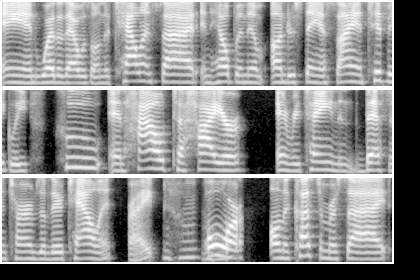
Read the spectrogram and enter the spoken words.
and whether that was on the talent side and helping them understand scientifically who and how to hire and retain the best in terms of their talent, right? Mhm. Mhm. Or on the customer side,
